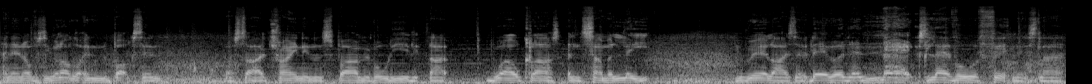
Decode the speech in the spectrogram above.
And then obviously when I got into boxing, I started training and sparring with all the like world class and some elite. You realise that they were the next level of fitness, like.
